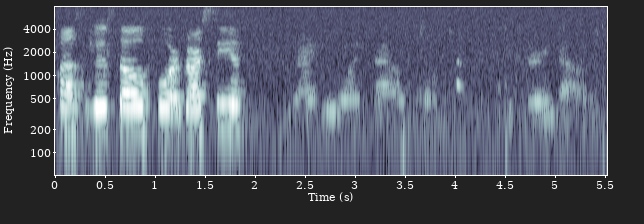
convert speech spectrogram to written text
Apostle Sold for Garcia. Dollars.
